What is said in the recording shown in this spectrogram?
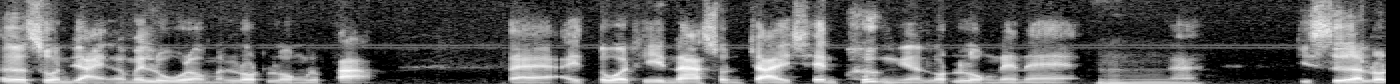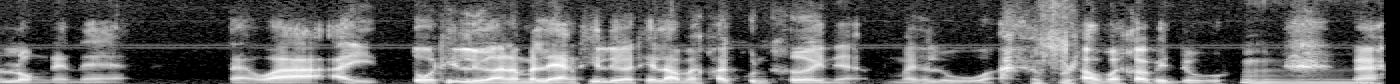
เออส่วนใหญ่เราไม่รู้เรามันลดลงหรือเปล่า แต่ไอตัวที่น่าสนใจเช่นผึ้งเนี่ยลดลงแน่ๆนะ ผีเสื้อลดลงแน่ๆแต่ว่าไอตัวที่เหลือนะแมลงที่เหลือที่เราไม่ค่อยคุ้นเคยเนี่ย ไม่รู้เราไม่ค่อยไปดูนะ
